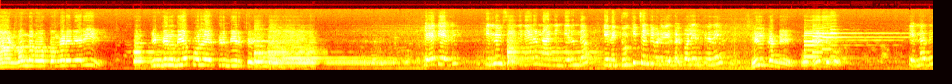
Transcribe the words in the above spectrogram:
நான் வந்த நோக்கம் நிறைவேறி இங்கிருந்து எப்பொழுதே திரும்பி இருப்பேன். ஏது ஏது? இன்னும் சிறிது நேரம் நான் இங்க இருந்தா என்னை தூக்கி சென்று விடுவீர்கள் போல இருக்கிறதே. நீல்கண்ணே என்னது?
